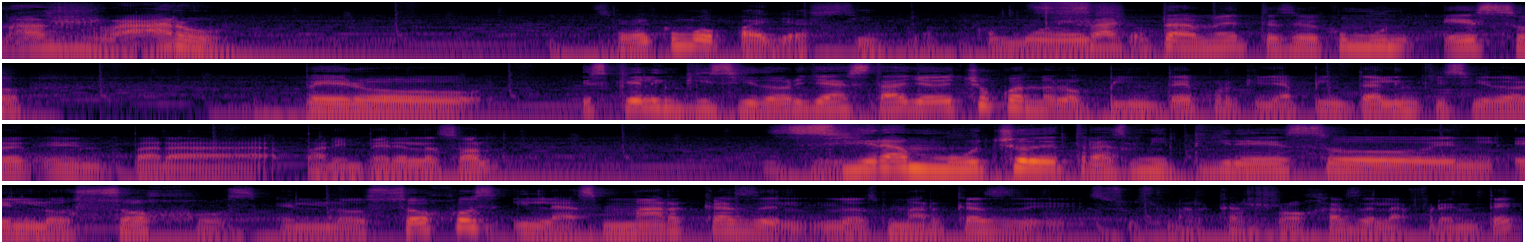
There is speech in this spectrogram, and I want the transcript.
más raro. se ve como payasito, como eso. Exactamente, se ve como un eso. Pero es que el Inquisidor ya está. Yo, de hecho, cuando lo pinté, porque ya pinté al Inquisidor en- en- para, para Imperial Assault, sí era mucho de transmitir eso en, en los ojos. En los ojos y las marcas de las marcas de sus marcas rojas de la frente.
